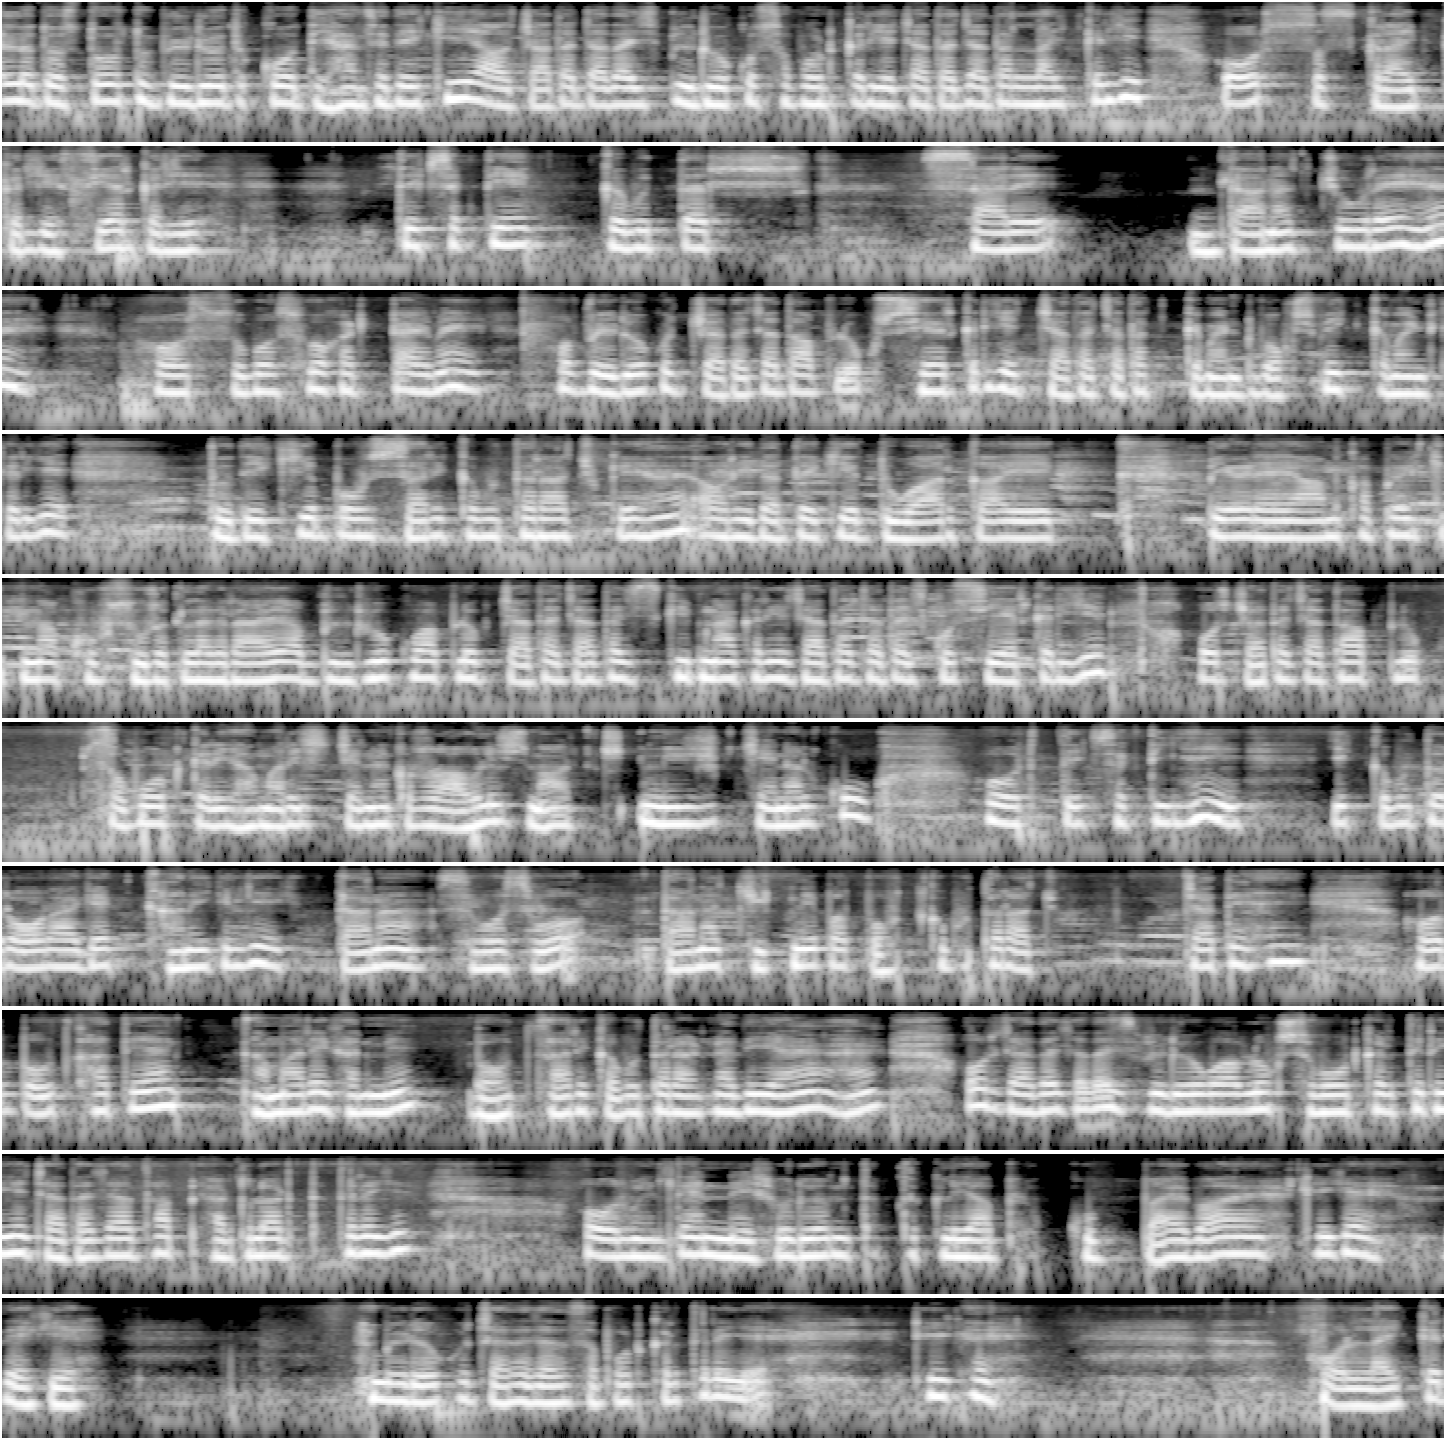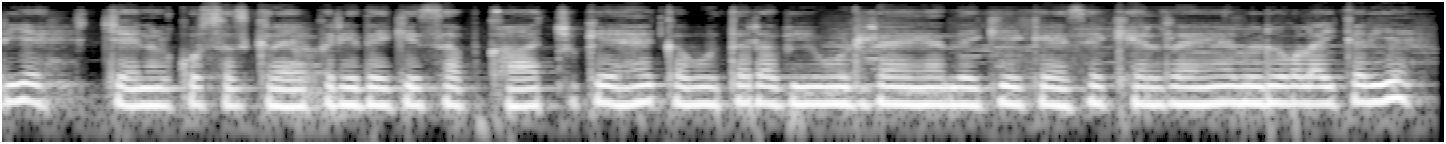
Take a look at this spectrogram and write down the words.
Hello दोस्तों तो video को ध्यान से देखिए और ज़्यादा से ज़्यादा इस वीडियो को सपोर्ट करिए, ज़्यादा से ज़्यादा लाइक करिए और सब्सक्राइब करिए शेयर करिए। देख सकती हैं कबूतर सारे दाना चू रहे हैं और सुबह सुबह का टाइम है और वीडियो को ज़्यादा से ज़्यादा आप लोग शेयर करिए, ज़्यादा से ज़्यादा कमेंट बॉक्स में कमेंट करिए। तो देखिए बहुत सारे कबूतर आ चुके हैं और इधर देखिए द्वार का एक पेड़ है, आम का पेड़ कितना खूबसूरत लग रहा है। अब वीडियो को आप लोग ज़्यादा ज़्यादा स्किप ना करिए, ज़्यादा ज़्यादा इसको शेयर करिए और ज़्यादा ज़्यादा आप लोग सपोर्ट करिए हमारे इस चैनल को राहुल स्मार्ट म्यूज़िक चैनल को और देख सकती हैं। एक कबूतर और आ गया खाने के लिए। दाना, सुबह सुबह दाना चीटने पर बहुत कबूतर आ जाते हैं और बहुत खाते हैं। हमारे घर में बहुत सारे कबूतर अंडा दिए हैं हैं, और ज़्यादा से ज़्यादा इस वीडियो को आप लोग सपोर्ट करते रहिए, ज़्यादा से ज़्यादा प्यार दुलार देते रहिए, और मिलते हैं नेक्स्ट वीडियो में, तब तक के लिए आप लोग को बाय बाय ठीक है? देखिए, वीडियो को ज़्यादा से ज़्यादा सपोर्ट करते रहिए, ठीक है? और लाइक करिए चैनल को सब्सक्राइब करिए, देखिए सब खा चुके हैं, कबूतर अभी उड़ रहे हैं, देखिए कैसे खेल रहे हैं, वीडियो को लाइक करिए।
